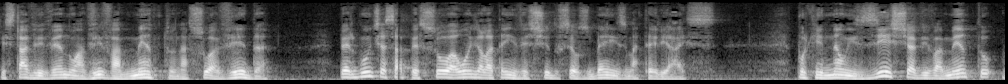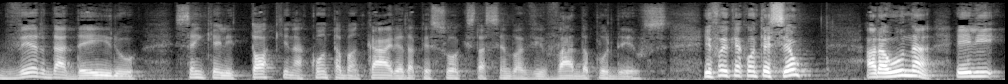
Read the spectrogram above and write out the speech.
está vivendo um avivamento na sua vida? Pergunte a essa pessoa onde ela tem investido seus bens materiais. Porque não existe avivamento verdadeiro sem que ele toque na conta bancária da pessoa que está sendo avivada por Deus. E foi o que aconteceu. Araúna, ele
